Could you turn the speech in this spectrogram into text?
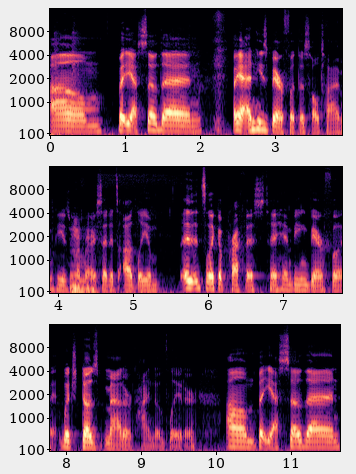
But yeah, so then, oh yeah, and he's barefoot this whole time because remember I said it's oddly, um, it's like a preface to him being barefoot, which does matter kind of later. Um, but yeah, so then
